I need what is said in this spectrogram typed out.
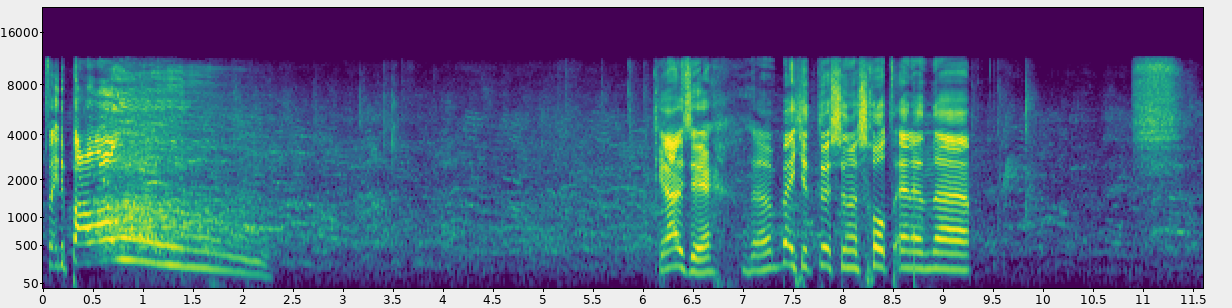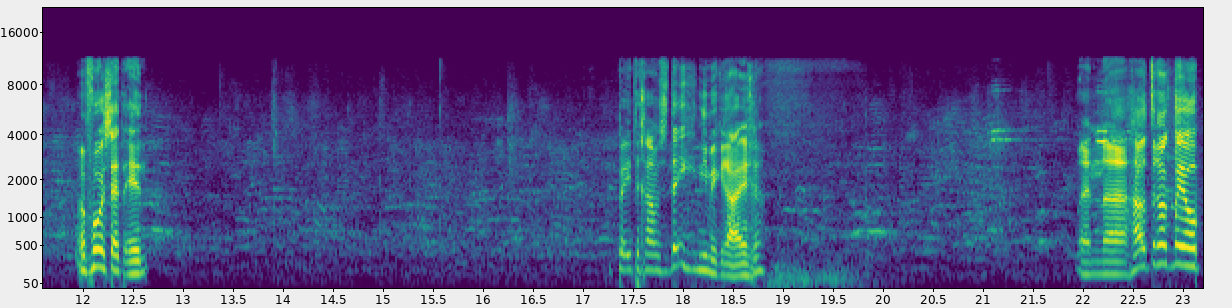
tweede paal. Oh! Kruiseer. Een beetje tussen een schot en een, uh, een voorzet in. Peter gaan we ze denk ik niet meer krijgen. En uh, houdt er ook mee op.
